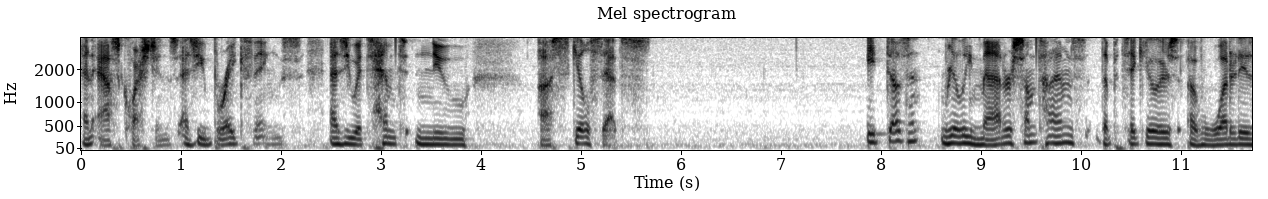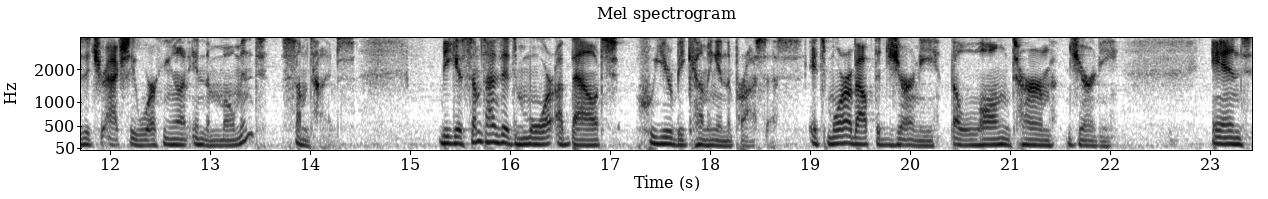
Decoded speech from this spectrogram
and ask questions, as you break things, as you attempt new uh, skill sets. It doesn't really matter sometimes the particulars of what it is that you're actually working on in the moment, sometimes. Because sometimes it's more about who you're becoming in the process. It's more about the journey, the long term journey. And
